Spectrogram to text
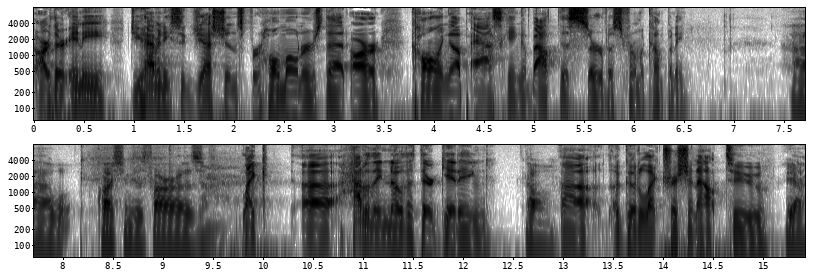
Are there any? Do you have any suggestions for homeowners that are calling up asking about this service from a company? Uh, questions as far as Like, uh, how do they know that they're getting oh uh, a good electrician out to yeah.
